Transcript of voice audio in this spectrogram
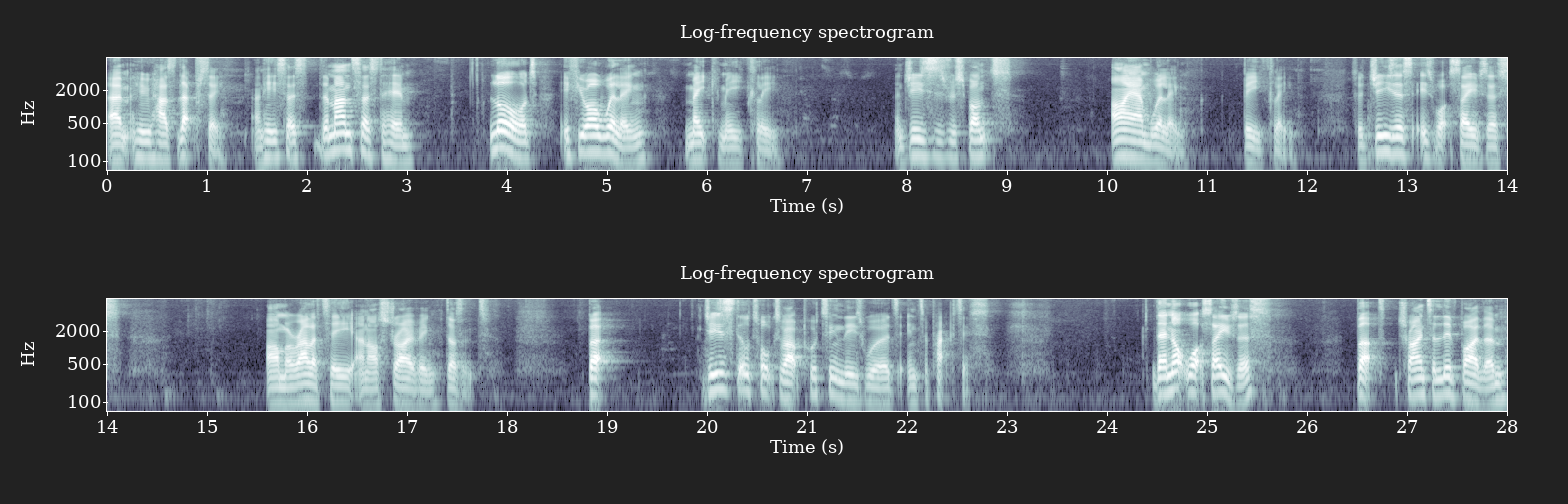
um, who has leprosy. And he says, the man says to him, Lord, if you are willing, make me clean. And Jesus' response, I am willing, be clean. So Jesus is what saves us. Our morality and our striving doesn't. But Jesus still talks about putting these words into practice. They're not what saves us, but trying to live by them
